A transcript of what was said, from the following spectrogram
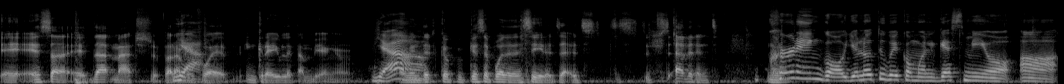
eh, esa, eh, that match para Yeah. mí fue increíble también. Yeah. I mean, ¿qué, qué se puede decir? It's, it's, it's, evident. Kurt Angle, yo lo tuve como el guest mío ah,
